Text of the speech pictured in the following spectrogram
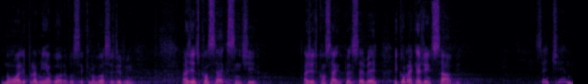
Não olhe para mim agora, você que não gosta de mim. A gente consegue sentir. A gente consegue perceber. E como é que a gente sabe? Sentindo.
